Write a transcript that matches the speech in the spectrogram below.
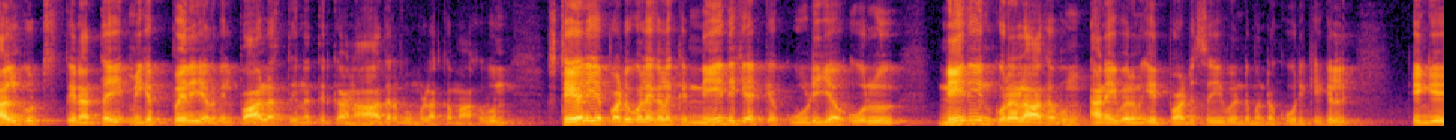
அல்குட்ஸ் தினத்தை மிகப்பெரிய அளவில் பாலஸ்தீனத்திற்கான ஆதரவு முழக்கமாகவும் ஸ்டேலிய படுகொலைகளுக்கு நீதி கேட்கக்கூடிய ஒரு நீதியின் குரலாகவும் அனைவரும் ஏற்பாடு செய்ய வேண்டும் என்ற கோரிக்கைகள் இங்கே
